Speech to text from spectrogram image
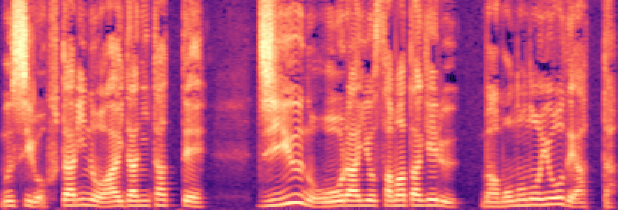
むしろ二人の間に立って自由の往来を妨げる魔物のようであった。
